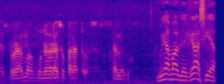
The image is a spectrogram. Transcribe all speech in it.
en el programa. Un abrazo para todos. Hasta luego. Muy amable, gracias.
